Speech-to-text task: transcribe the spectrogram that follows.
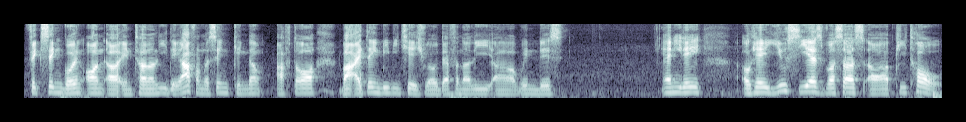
fixing going on uh, internally. They are from the same kingdom after all, but I think BBTH will definitely uh, win this any day. Okay, UCS versus uh, Pito.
